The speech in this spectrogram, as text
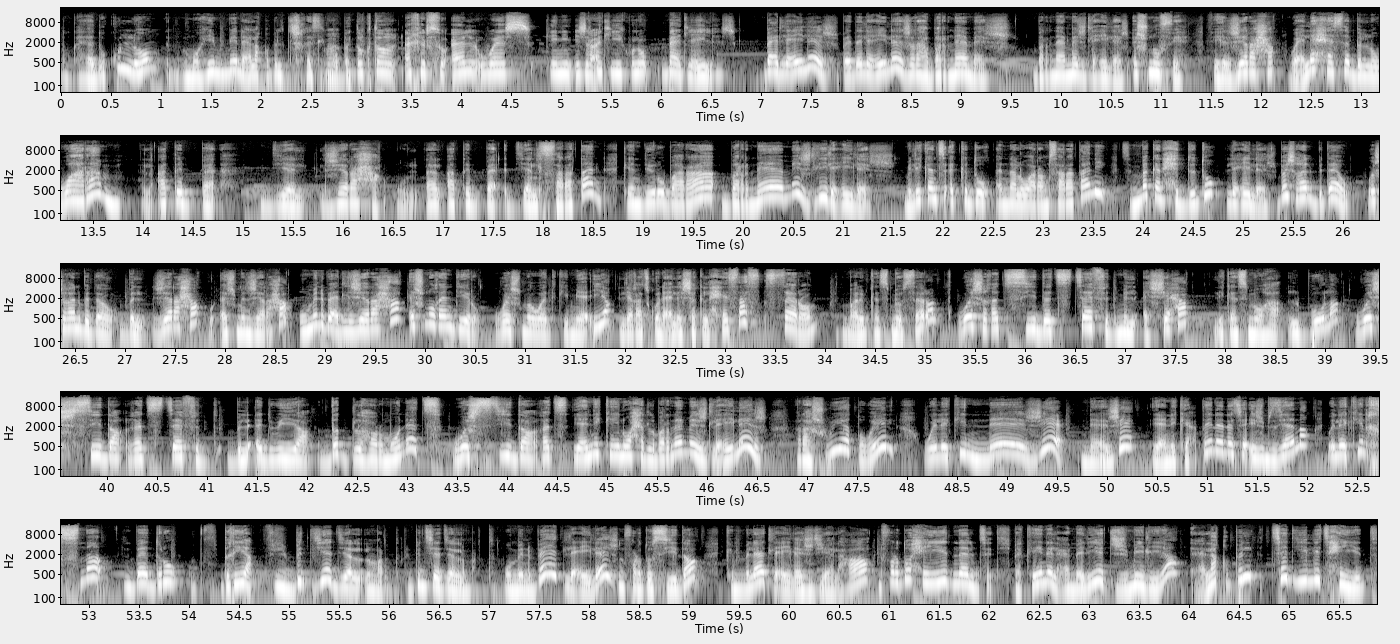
donc هادو كلهم مهمين على قبل التشخيص المبكر. دكتور آخر سؤال. واش كاينين اجراءات اللي يكونوا بعد العلاج. بعد العلاج بعد العلاج راه برنامج برنامج العلاج. أشنو فيه؟ فيه الجراحه وعلى حسب الورم الأطباء. ديال الجراحة والأطباء ديال السرطان كنديروا برا برنامج للعلاج. ملي كنتأكدوا أن الورم سرطاني تما كنحددوا العلاج. باش غنبداو؟ واش غنبداو؟ بالجراحة. واش من جراحة؟ ومن بعد الجراحة أشنو غنديروا؟ واش مواد كيميائية اللي غتكون على شكل حصص؟ السيروم المغرب كنسميو السيروم واش غاد السيده تستافد من الأشعة؟ اللي كنسميوها البولا. واش السيده غتستافد بالأدوية ضد الهرمونات؟ واش السيده غت يعني كاين واحد البرنامج العلاج راه شوية طويل ولكن ناجع ناجع يعني كيعطينا نتائج مزيانة ولكن خصنا نبادروا دغيا في البدية ديال المرض البدية ديال المرض. ومن بعد العلاج نفرضوا السيدة كملات العلاج ديالها نفرضوا حيدنا الثدي فكاينه العملية التجميليه على قبل الثدي اللي تحيد.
